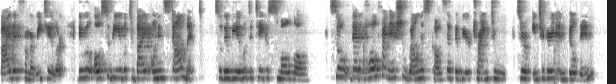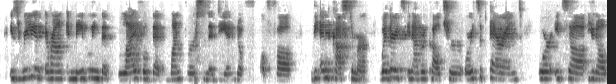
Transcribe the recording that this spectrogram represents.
buy that from a retailer, they will also be able to buy it on installment. So they'll be able to take a small loan. So that whole financial wellness concept that we are trying to sort of integrate and build in is really around enabling that life of that one person at the end of, of uh, the end customer, whether it's in agriculture or it's a parent or it's a you know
